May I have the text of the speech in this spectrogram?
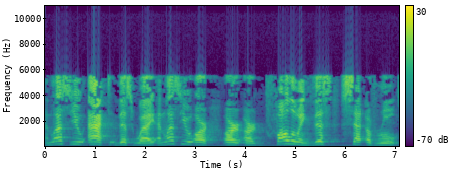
unless you act this way, unless you are, are, are following this set of rules.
